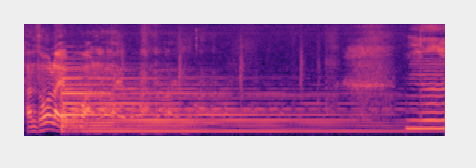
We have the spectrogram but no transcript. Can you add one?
弹错了也不管了。The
